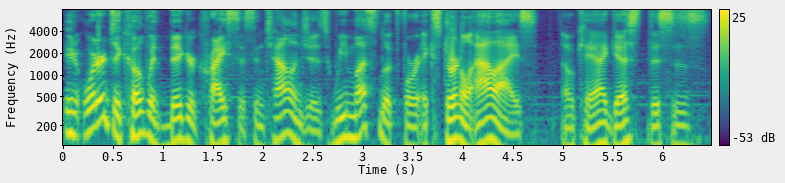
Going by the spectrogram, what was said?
In order to cope with bigger crises and challenges, we must look for external allies. Okay, I guess this is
